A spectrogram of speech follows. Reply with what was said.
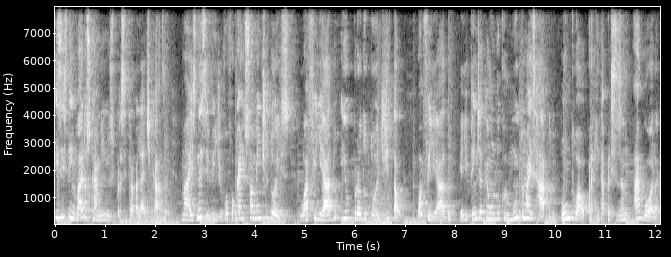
Existem vários caminhos para se trabalhar de casa, mas nesse vídeo eu vou focar em somente dois, o afiliado e o produtor digital. O afiliado ele tende a ter um lucro muito mais rápido, pontual, para quem está precisando agora.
